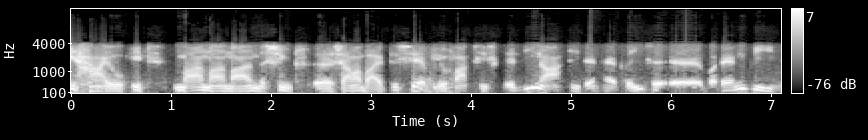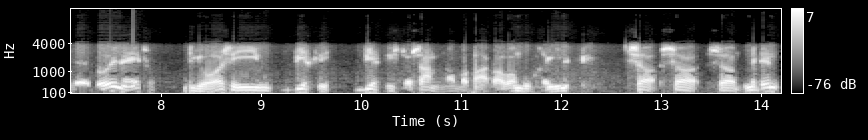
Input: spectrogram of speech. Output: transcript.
Vi har jo et meget, meget, meget massivt øh, samarbejde. Det ser vi jo faktisk øh, lige nøjagtigt i den her krise, øh, hvordan vi øh, både i NATO, men jo også i EU virkelig virkelig står sammen om at bakke op om Ukraine. Så, så, så med den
